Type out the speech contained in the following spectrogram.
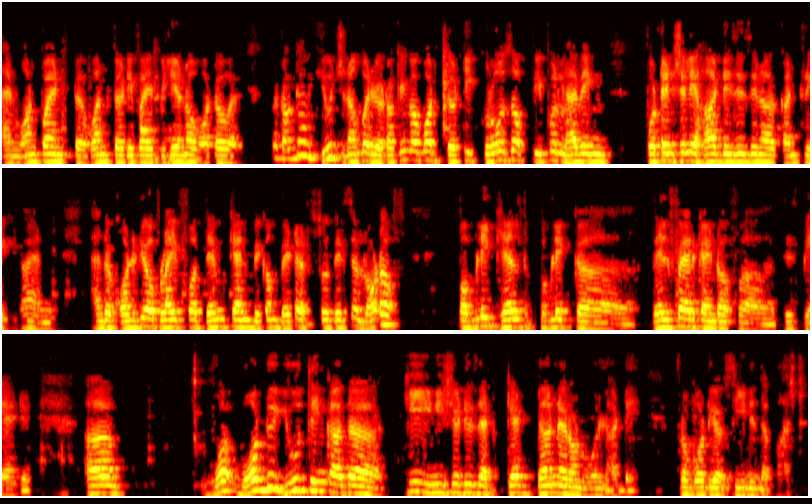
and 1.135 billion or whatever we're talking about a huge number. You're talking about 30 crores of people having potentially heart disease in our country and and the quality of life for them can become better. So there's a lot of public health, public uh, welfare kind of uh, this behind it. Uh, what what do you think are the key initiatives that get done around World Heart Day from what you have seen in the past?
